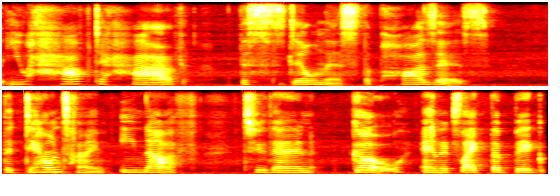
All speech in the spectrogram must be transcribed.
that you have to have the stillness, the pauses, the downtime enough to then go. And it's like the big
